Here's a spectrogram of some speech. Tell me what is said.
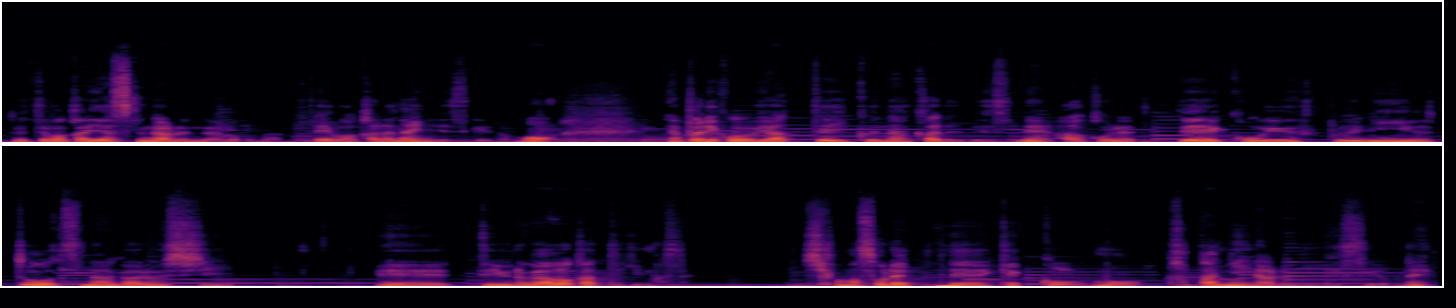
どうやって分かりやすくなるんだろうなって分からないんですけども、やっぱりこうやっていく中でですね、あ、これってこういうふうに言うとつながるし、えー、っていうのが分かってきます。しかもそれって結構もう型になるんですよね。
